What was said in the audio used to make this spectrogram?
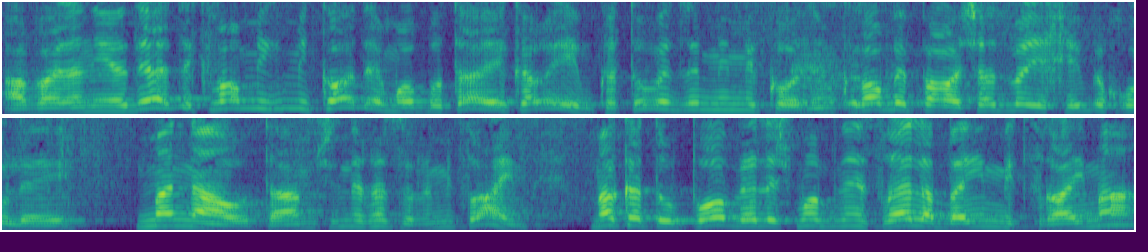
אבל אני יודע את זה כבר מקודם, רבותיי היקרים, כתוב את זה ממקודם, כבר בפרשת ויחי וכולי, מנה אותם שנכנסו למצרים. מה כתוב פה? ואלה שמות בני ישראל הבאים מצרימה.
